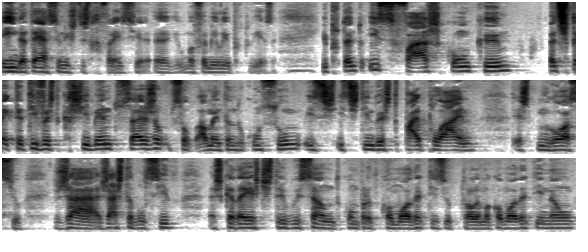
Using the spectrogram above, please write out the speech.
ainda tem acionistas de referência, eh, uma família portuguesa. E, portanto, isso faz com que as expectativas de crescimento sejam, aumentando o consumo, existindo este pipeline este negócio já, já estabelecido, as cadeias de distribuição de compra de commodities, e o petróleo é uma commodity, não,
